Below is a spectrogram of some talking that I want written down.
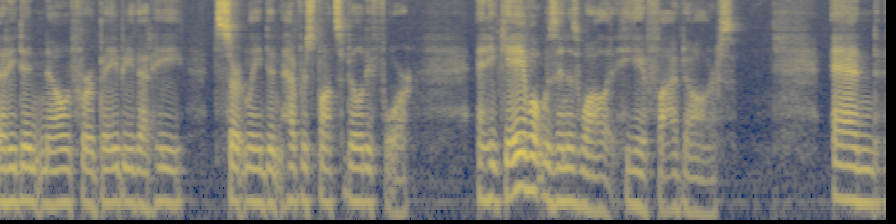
that he didn't know and for a baby that he certainly didn't have responsibility for. And he gave what was in his wallet. He gave $5. And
